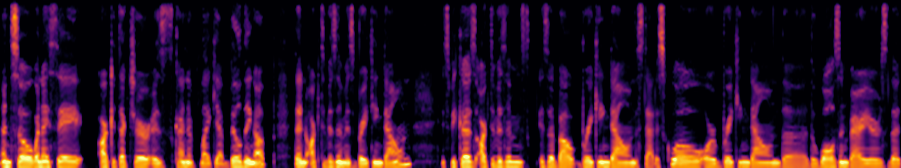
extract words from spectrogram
And so, when I say architecture is kind of like yeah building up, then archtivism is breaking down. It's because archtivism is about breaking down the status quo or breaking down the, the walls and barriers that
